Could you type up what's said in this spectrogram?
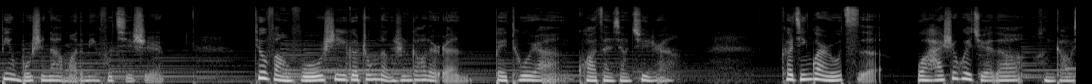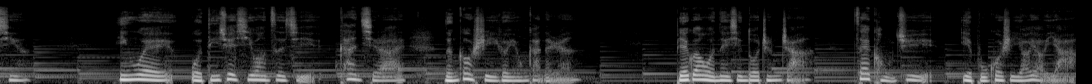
并不是那么的名副其实，就仿佛是一个中等身高的人被突然夸赞像巨人。可尽管如此，我还是会觉得很高兴。因为我的确希望自己看起来能够是一个勇敢的人，别管我内心多挣扎，再恐惧也不过是咬咬牙，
